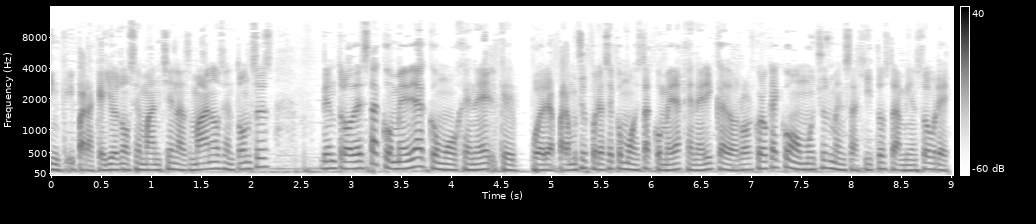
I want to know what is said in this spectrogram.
y para que ellos no se manchen las manos. Entonces, dentro de esta comedia como que podría, para muchos podría ser como esta comedia genérica de horror, creo que hay como muchos mensajitos también sobre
